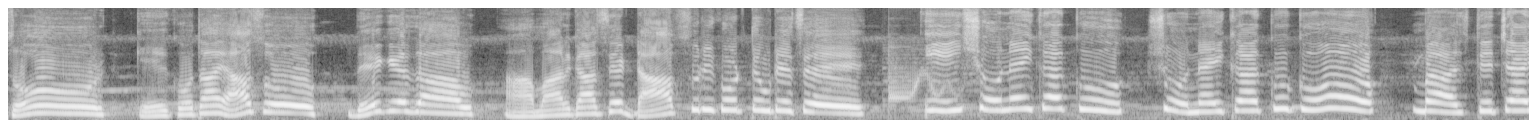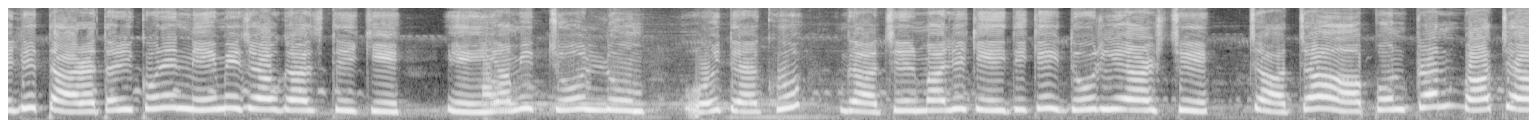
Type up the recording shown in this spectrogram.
সোর কে কোথায় আসো? দেখে যাও আমার গাছে ডাব চুরি করতে উঠেছে। এই সোনাই কাকু সোনাই কাকু গো বাঁচতে চাইলে তাড়াতাড়ি করে নেমে যাও গাছ থেকে। এই আমি চললুম। ওই দেখো গাছের মালিক এই দিকেই দৌড়িয়ে আসছে। চাচা আপন প্রাণ বাঁচা।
